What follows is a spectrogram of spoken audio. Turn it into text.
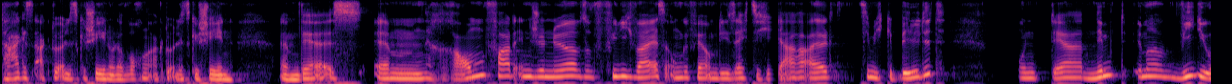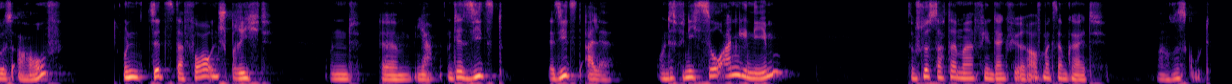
tagesaktuelles Geschehen oder wochenaktuelles Geschehen. Ähm, der ist ähm, Raumfahrtingenieur, so viel ich weiß, ungefähr um die 60 Jahre alt, ziemlich gebildet. Und der nimmt immer Videos auf und sitzt davor und spricht. Und ähm, ja, und der sieht, der sieht alle. Und das finde ich so angenehm. Zum Schluss sagt er mal, vielen Dank für Ihre Aufmerksamkeit. Machen Sie es gut.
